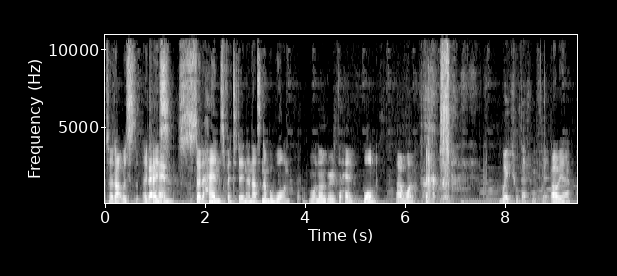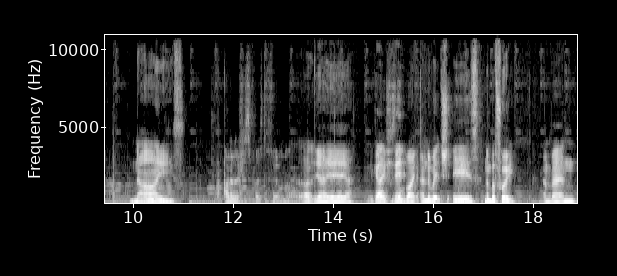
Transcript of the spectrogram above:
So that was okay. s- hen. So the hen's fitted in, and that's number one. What number is the hen? One. Oh, one. Which will definitely fit. Oh yeah. Nice. I don't know if she's supposed to fit or not. Uh, yeah, yeah, yeah, yeah. There we go. She's in. Right, and the witch is number three, and then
